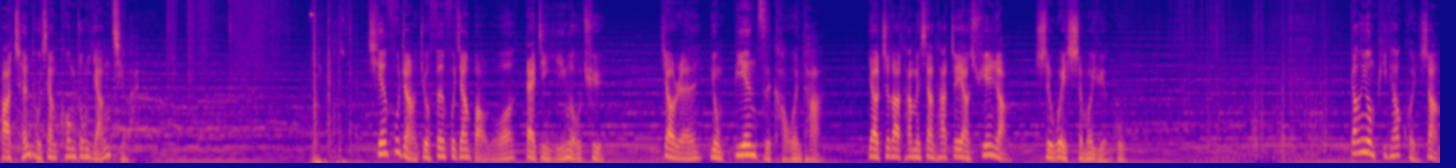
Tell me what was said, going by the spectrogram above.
把尘土向空中扬起来。千夫长就吩咐将保罗带进营楼去，叫人用鞭子拷问他，要知道他们像他这样喧嚷是为什么缘故。刚用皮条捆上，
